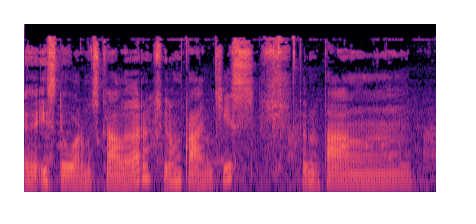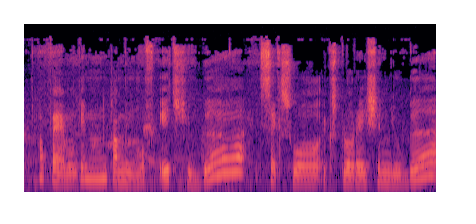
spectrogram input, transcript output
uh, is the warmest color film Prancis tentang apa ya mungkin coming of age juga sexual exploration juga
